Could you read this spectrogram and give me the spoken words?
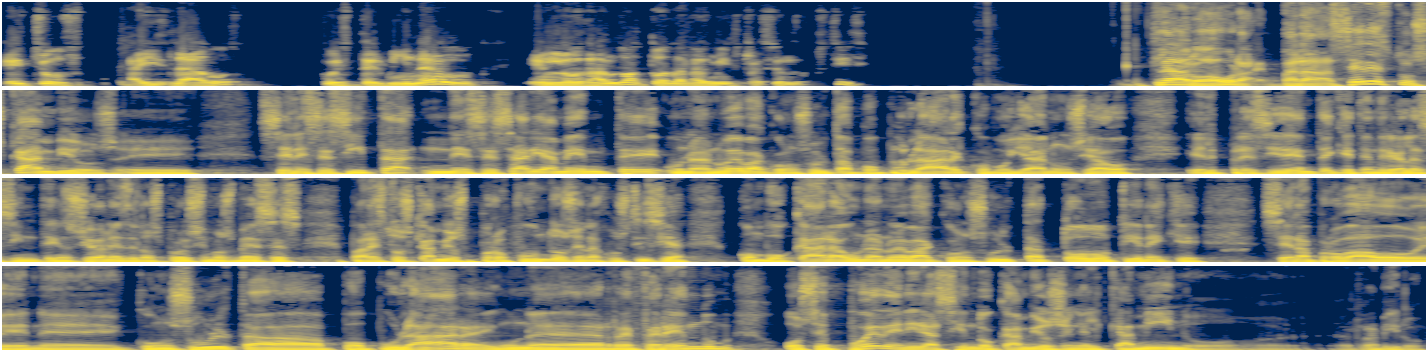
hechos aislados, pues terminan enlodando a toda la Administración de Justicia. Claro, ahora, para hacer estos cambios eh, se necesita necesariamente una nueva consulta popular, como ya ha anunciado el presidente, que tendría las intenciones de los próximos meses para estos cambios profundos en la justicia, convocar a una nueva consulta. Todo tiene que ser aprobado en eh, consulta popular, en un eh, referéndum, o se pueden ir haciendo cambios en el camino, Ramiro.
